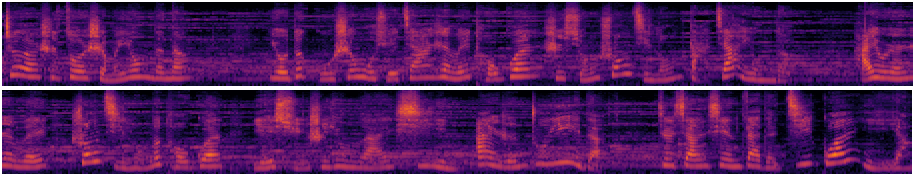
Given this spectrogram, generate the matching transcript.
这是做什么用的呢？有的古生物学家认为头冠是雄双脊龙打架用的。还有人认为，双脊龙的头冠也许是用来吸引爱人注意的，就像现在的鸡冠一样。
